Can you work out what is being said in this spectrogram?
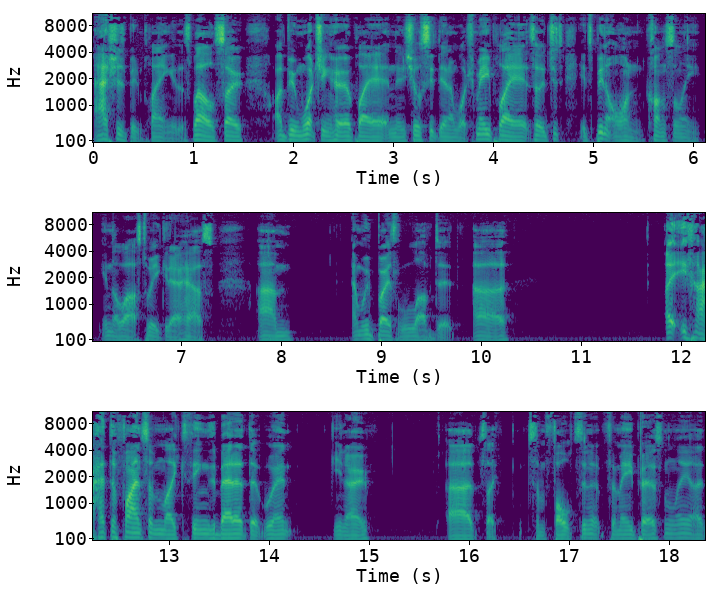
Ash has been playing it as well. So I've been watching her play it, and then she'll sit down and watch me play it. So it's just it's been on constantly in the last week at our house, um, and we've both loved it. Uh, I, if I had to find some like things about it that weren't, you know, uh, like some faults in it for me personally. I,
